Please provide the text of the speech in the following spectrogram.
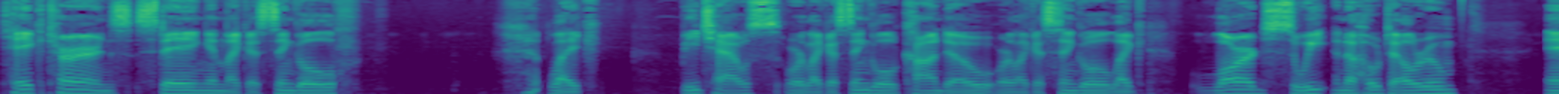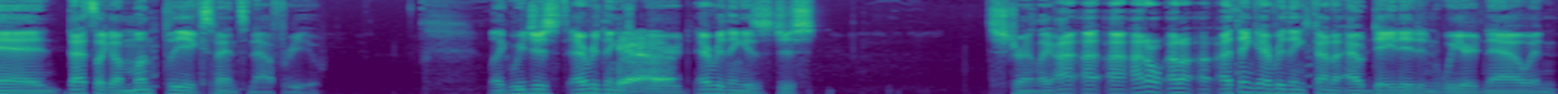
take turns staying in like a single like beach house or like a single condo or like a single like large suite in a hotel room and that's like a monthly expense now for you. Like we just everything is Yeah. weird. Everything is just strange. Like I I I don't I don't I think everything's kind of outdated and weird now and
